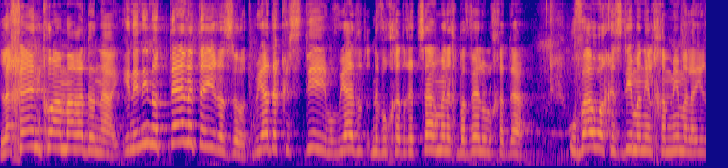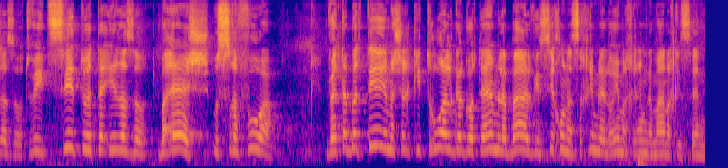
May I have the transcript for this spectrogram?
לכן כה אמר אדוני, הנני נותן את העיר הזאת ביד הכסדים וביד נבוכדרצר מלך בבל ולכדה. ובאו הכסדים הנלחמים על העיר הזאת והציתו את העיר הזאת באש ושרפוה. ואת הבתים אשר כיתרו על גגותיהם לבעל והסיחו נסכים לאלוהים אחרים למען אחיסני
